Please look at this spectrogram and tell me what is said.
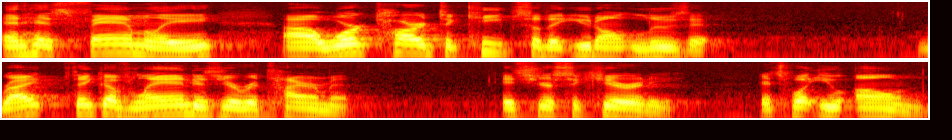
and his family uh, worked hard to keep so that you don't lose it. Right? Think of land as your retirement. It's your security, it's what you own.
